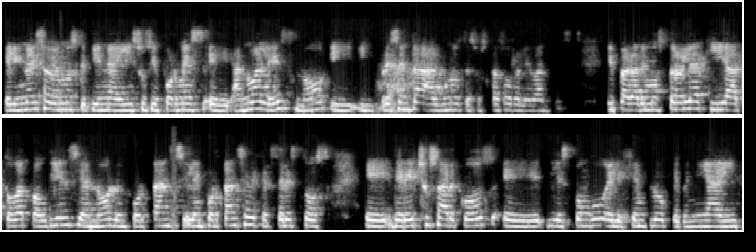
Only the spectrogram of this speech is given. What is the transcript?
El INAI sabemos que tiene ahí sus informes eh, anuales, ¿no? Y, presenta algunos de esos casos relevantes. Y para demostrarle aquí a toda tu audiencia, ¿no? Lo importancia, la importancia de ejercer estos eh, derechos arcos, eh, les pongo el ejemplo que venía ahí.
